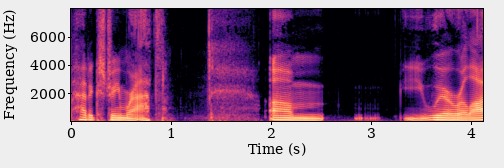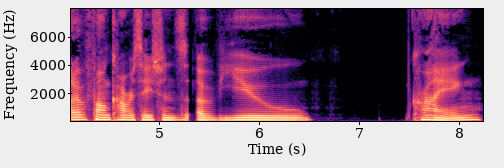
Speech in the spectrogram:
had extreme wrath. Um there were a lot of phone conversations of you crying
